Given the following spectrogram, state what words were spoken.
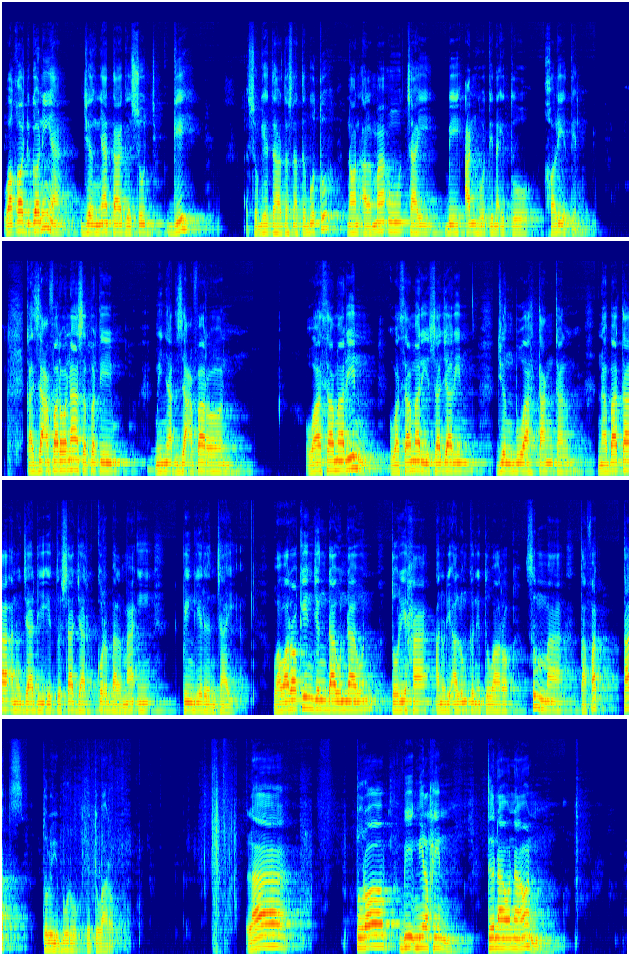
Wakod gonia jeung nyata gesugi sugih. Teh hartosna teu butuh non alma'u cai bi anhu tina itu kholitin kaza'farona seperti minyak za'faron. Wa samarin wasamari sajarin jeung buah tangkal. Nabata anu jadi itu sajar kurbal mai pinggireun cai. Wawarokin jeung daun-daun turiha anu dialungkeun itu warok summa tafattat tuluy buruk itu warok. La turab bi milhin tenaon-naon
